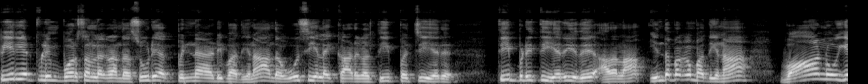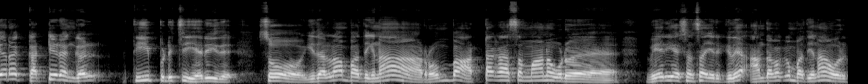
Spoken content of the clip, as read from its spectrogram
பீரியட் ஃபிலிம் போர்ஷனில் இருக்கிற அந்த சூர்யாவுக்கு பின்னாடி பார்த்தீங்கன்னா அந்த ஊசி இலை காடுகள் தீப்பச்சு எரு தீப்பிடித்து எரியுது அதெல்லாம். இந்த பக்கம் பார்த்தீங்கன்னா வானுயர கட்டிடங்கள் தீப்பிடிச்சு எரியுது. ஸோ இதெல்லாம் பார்த்தீங்கன்னா ரொம்ப அட்டகாசமான ஒரு வேரியேஷன்ஸாக இருக்குது. அந்த பக்கம் பார்த்திங்கன்னா ஒரு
